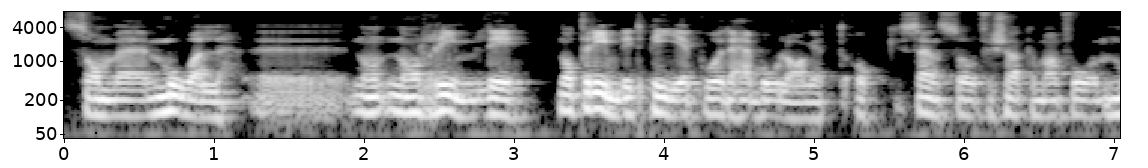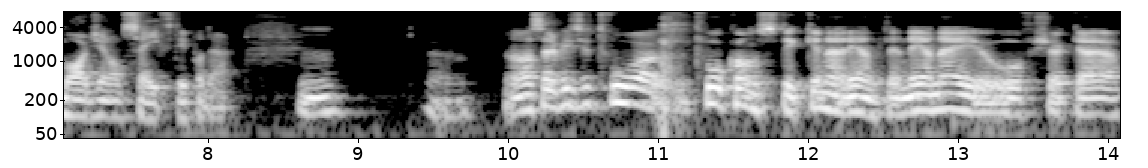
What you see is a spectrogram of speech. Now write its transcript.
som eh, mål. Eh, någon, någon rimlig, något rimligt PE på det här bolaget och sen så försöker man få en margin of safety på det. Mm. Ja, så det finns ju två, två konststycken här egentligen. Det ena är ju att försöka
